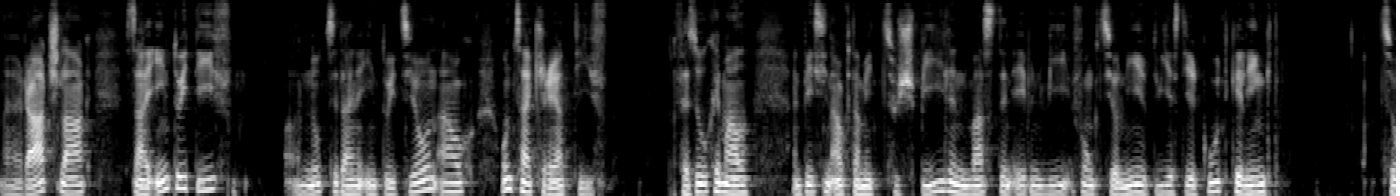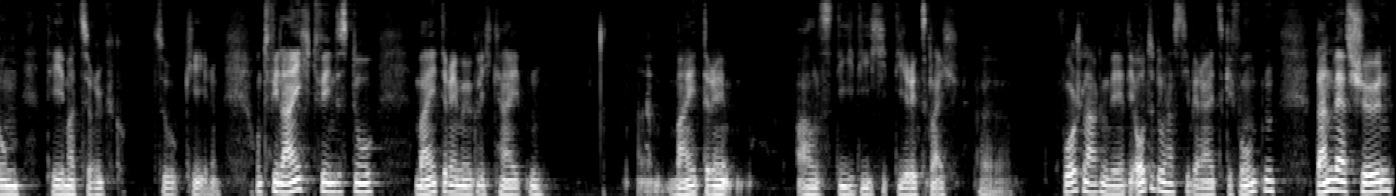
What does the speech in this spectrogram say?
äh, Ratschlag, sei intuitiv, nutze deine Intuition auch und sei kreativ. Versuche mal ein bisschen auch damit zu spielen, was denn eben wie funktioniert, wie es dir gut gelingt, zum Thema zurückzukehren. Und vielleicht findest du weitere Möglichkeiten, äh, weitere als die, die ich dir jetzt gleich äh, vorschlagen werde, oder du hast sie bereits gefunden. Dann wäre es schön,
